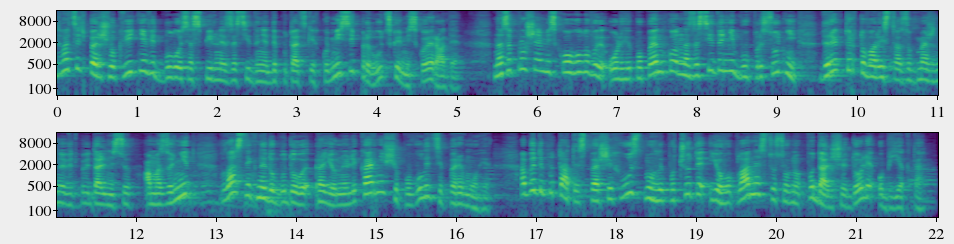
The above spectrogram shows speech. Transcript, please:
21 квітня відбулося спільне засідання депутатських комісій Прилуцької міської ради. На запрошення міського голови Ольги Попенко на засіданні був присутній директор товариства з обмеженою відповідальністю Амазоніт, власник недобудови районної лікарні, що по вулиці Перемоги, аби депутати з перших вуст могли почути його плани стосовно подальшої долі об'єкта.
